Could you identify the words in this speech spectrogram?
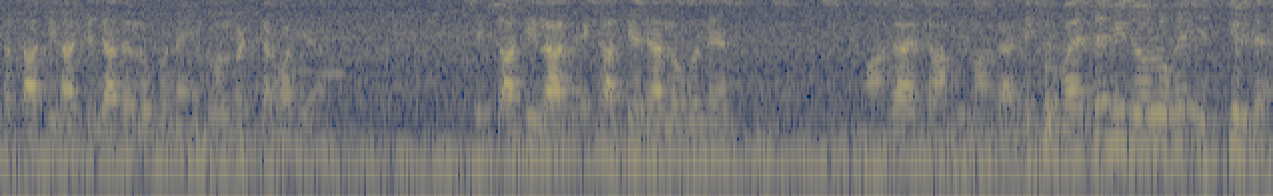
सत्तासी लाख से ज़्यादा लोगों ने इन्रोलमेंट करवा लिया है। इक्यासी लाख, इक्यासी हज़ार लोगों ने मांगा है, काम भी मांगा है। लेकिन वैसे भी जो लोग हैं स्किल्ड हैं,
